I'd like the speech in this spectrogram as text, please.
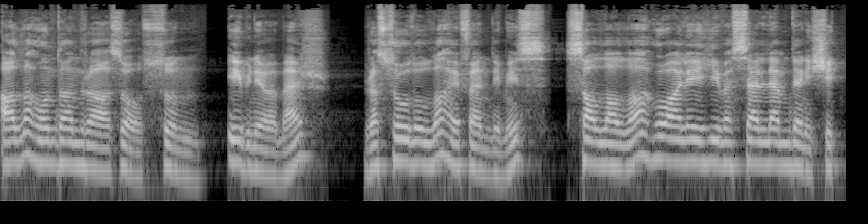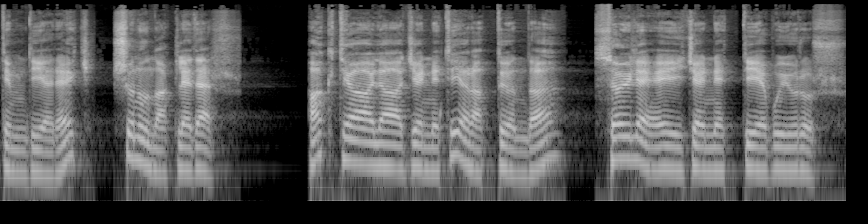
Allah ondan razı olsun. İbni Ömer, Resulullah Efendimiz sallallahu aleyhi ve sellem'den işittim diyerek şunu nakleder. Hak Teâlâ cenneti yarattığında söyle ey cennet diye buyurur.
